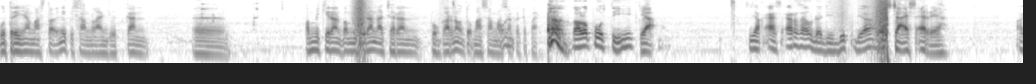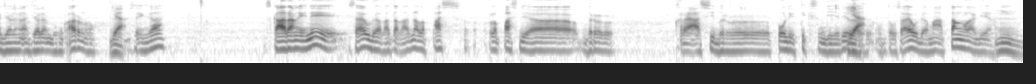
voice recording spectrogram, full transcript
putrinya Mas Tok ini bisa melanjutkan eh, pemikiran-pemikiran ajaran Bung Karno untuk masa-masa ke depan? Kalau putih, Ya, sejak SR saya udah didik dia sejak SR ya. ajaran-ajaran Bung Karno. Ya. Sehingga sekarang ini saya udah katakanlah lepas lepas dia berkreasi berpolitik sendiri Ya. lah. Untuk saya udah matang lah dia. Hmm.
